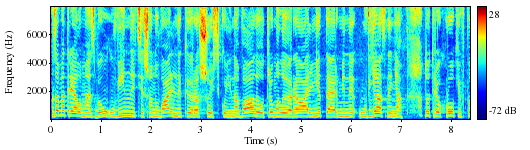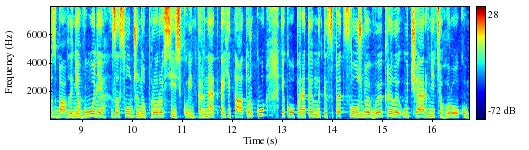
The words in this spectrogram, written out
За матеріалами СБУ у Вінниці шанувальники рашистської навали отримали реальні терміни ув'язнення. До трьох років позбавлення волі засуджено проросійську інтернет-агітаторку, яку оперативники спецслужби викрили у червні цього року.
